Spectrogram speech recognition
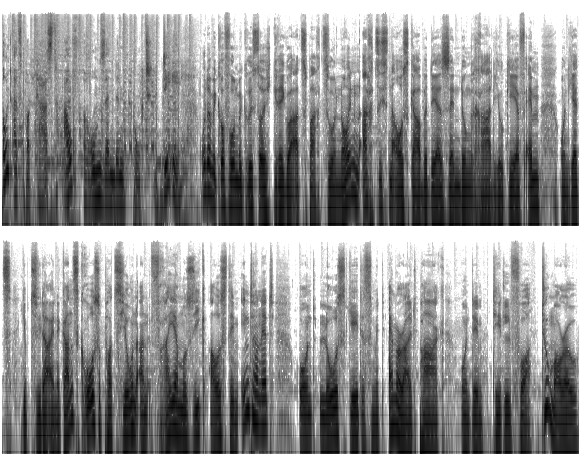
und als Podcast auf rumsenden.de. Unter Mikrofon begrüßt euch Gregor Atzbach zur 89. Ausgabe der Sendung Radio GFM. Und jetzt gibt's wieder eine ganz große Portion an freier Musik aus dem Internet. Und los geht es mit Emerald Park und dem Titel For Tomorrow.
